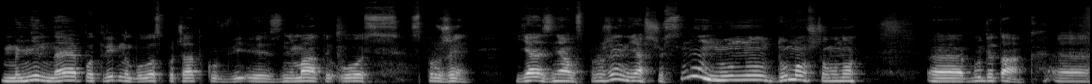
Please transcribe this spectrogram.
Мені не потрібно було спочатку е, знімати ось з пружин. Я зняв з пружин, я щось ну, ну, ну, думав, що воно е, буде так. Е,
